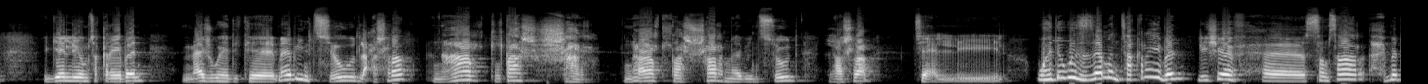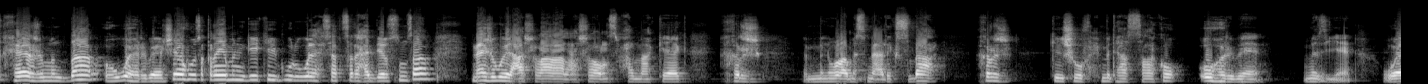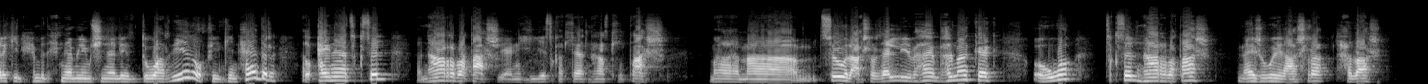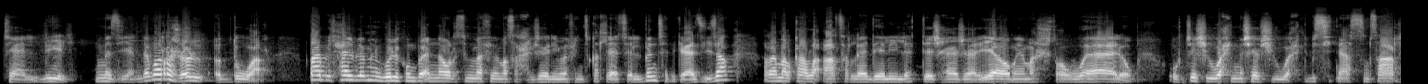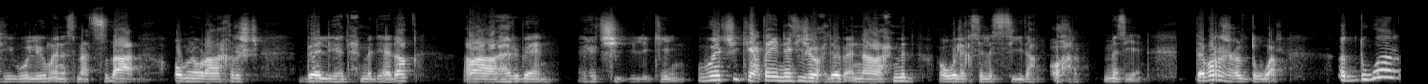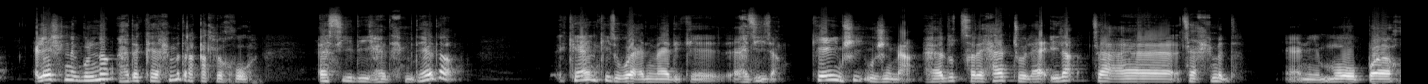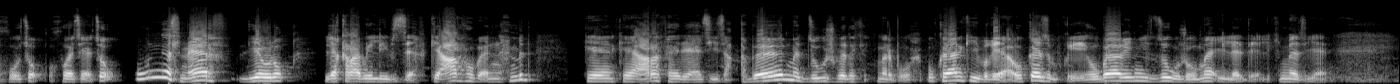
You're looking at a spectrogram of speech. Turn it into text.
قال لهم تقريبا مع جوي هذيك ما بين تسعود لعشرة نهار 13 شهر. نهار 13 شهر ما بين تسعود لعشرة تاع الليل. وهذا هو الزمن تقريبا اللي شاف آه، السمسار أحمد خارج من الدار وهو هربان. شافو تقريبا كي كيقول هو حساب التصريحات ديال السمسار مع جوي العشرة العشرة ونص بحال هكاك خرج من ورا ما سمع داك الصداع خرج كيشوف أحمد ها الساكو وهربان مزيان. ولكن حمد حنا ملي مشينا ليه الدوار ديالو فين كان حاضر لقيناها تقتل نهار 14 يعني هي تقتلات نهار 13 مع مع تسعود عشرة تاع الليل. بحال ما هكاك وهو تقتل نهار ربعطاش مع جويه العشرة حداش تاع الليل. مزيان. دابا نرجعو للدوار. بطبيعة الحال بلا ما نقول لكم بأنه تما في مسرح الجريمة فين تقتلات البنت هذيك العزيزة راه ما لقاو لا أثر لا دليل لا حتى شي حاجة عليها وما مشطو والو وحتى شي واحد ما شاف شي واحد. باستثناء السمسار كيقول لهم أنا سمعت الصداع ومن وراها خرجت بان لي هاد احمد هذا راه هربان. هادشي اللي كاين. وهادشي كيعطي نتيجة وحدة بأن راه أحمد هو اللي قتل السيدة وهرب مزيان. دابا نرجعو للدوار. الدوار علاش حنا قلنا هذاك أحمد راه قتلو خوه. أسيدي هاد أحمد هذا كان كيتواعد مع ديك عزيزة. كيمشي ويجي معها هادو التصريحات تاع العائله تاع تاع أحمد. يعني مو با خوتو وخواتاتو والناس المعارف ديالو اللي قرابين ليه بزاف. كيعرفوا بأن أحمد كان كيعرف هادي عزيزه قبل ما تزوج بهداك مربوح وكان كيبغيها وكتبغيه وباغيين يتزوجوا وما إلى ذلك مزيان.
